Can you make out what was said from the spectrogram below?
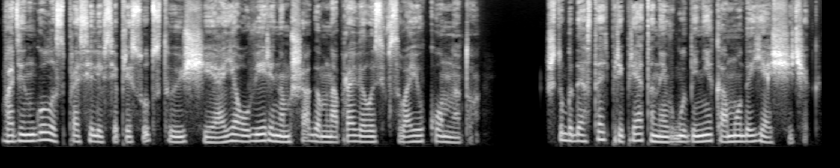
В один голос спросили все присутствующие, а я уверенным шагом направилась в свою комнату — чтобы достать припрятанный в глубине комода ящичек.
